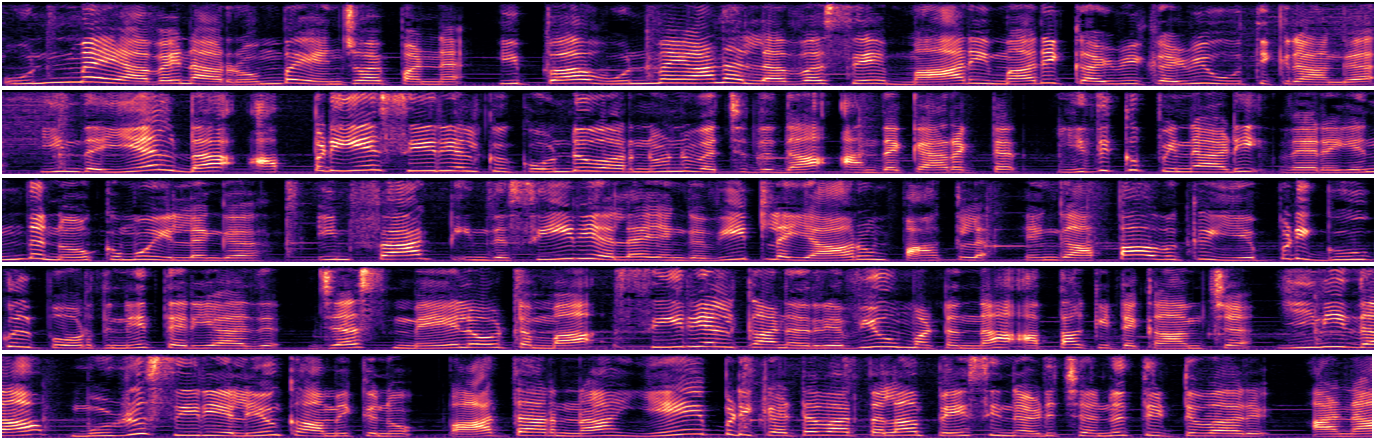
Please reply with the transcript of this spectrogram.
உண்மையாவே நான் ரொம்ப என்ஜாய் பண்ணேன். இப்ப உண்மையான லவ்வர்ஸே மாறி மாறி கழுவி கழுவி ஊத்திக்கிறாங்க. இந்த இயல்பை அப்படியே சீரியலுக்கு கொண்டு வரணும்னு வச்சதுதான் அந்த கேரக்டர் இதுக்கு பின்னாடி வேற எந்த நோக்கமும் இல்லங்க. இன்ஃபேக்ட் இந்த சீரியலை எங்க வீட்ல யாரும் பார்க்கல. எங்க அப்பாவுக்கு எப்படி கூகுள் போறதுன்னே தெரியாது. ஜஸ்ட் மேலோட்டமா சீரியலுக்கான ரிவ்யூ மட்டும் தான் அப்பா கிட்ட காமிச்சேன். இனிதான் முழு சீரியலையும் காமிக்கணும். பார்த்தாருன்னா ஏன் இப்படி கெட்ட வார்த்தைலாம் பேசி நடிச்சேன்னு திட்டுவாரு. ஆனா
